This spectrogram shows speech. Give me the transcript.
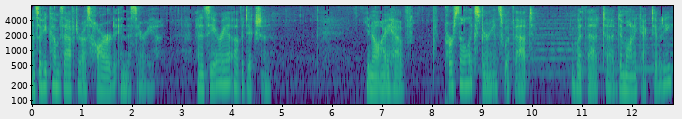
And so he comes after us hard in this area. And it's the area of addiction. You know, I have personal experience with that with that uh, demonic activity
